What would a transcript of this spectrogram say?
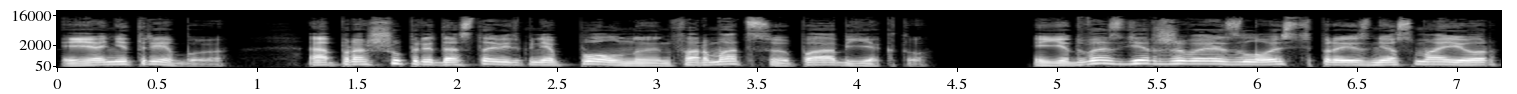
«Я не требую, а прошу предоставить мне полную информацию по объекту. Едва сдерживая злость, произнес майор,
